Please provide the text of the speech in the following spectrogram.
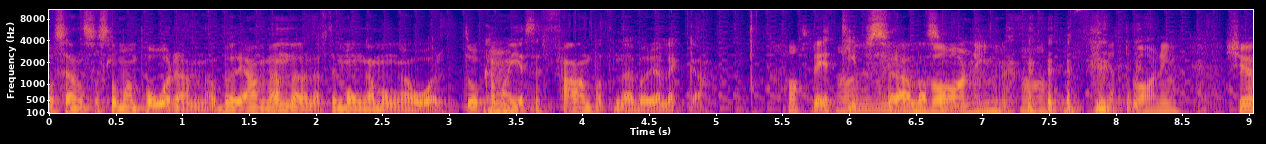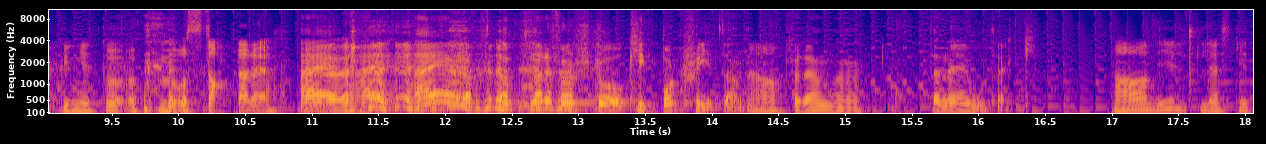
Och sen så slår man på den och börjar använda den efter många, många år. Då kan man ge sig fan på att den där börjar läcka. Ja, det är ett tips för alla som- Varning. Ja, varning. Köp inget och, och starta det. Nej, nej, nej öpp- öppna det först och, och klipp bort skiten. Ja. För den, eh, den är otäck. Ja, det är lite läskigt.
